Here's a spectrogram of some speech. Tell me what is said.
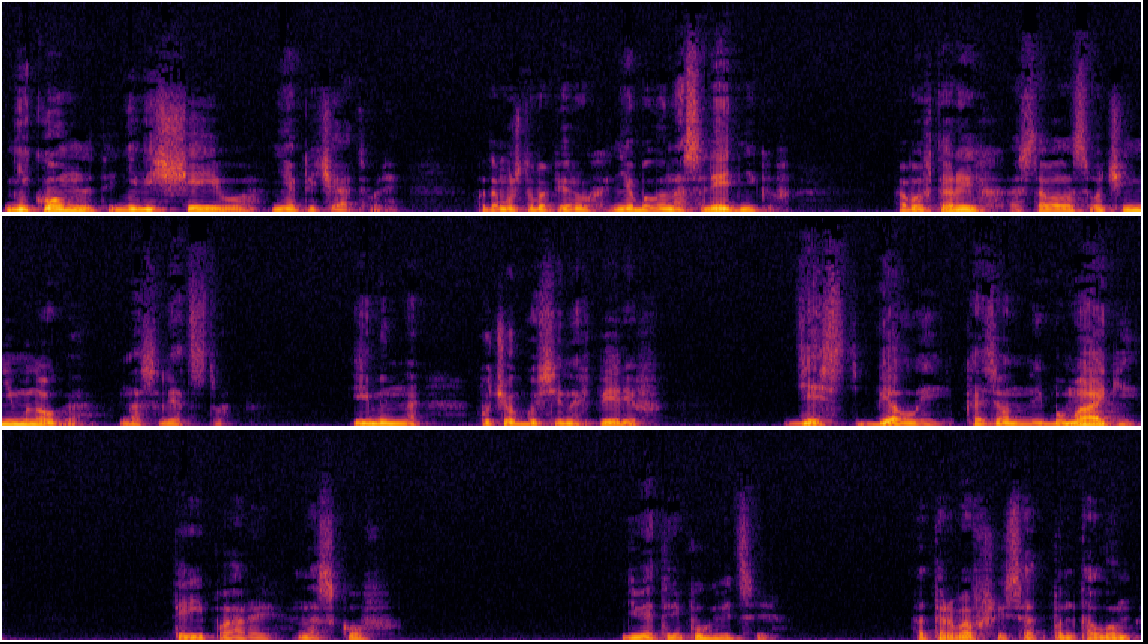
Ни комнаты, ни вещей его не опечатывали, потому что, во-первых, не было наследников, а во-вторых, оставалось очень немного наследства. Именно пучок гусиных перьев, десять белой казенной бумаги, три пары носков, две-три пуговицы, оторвавшиеся от панталон,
